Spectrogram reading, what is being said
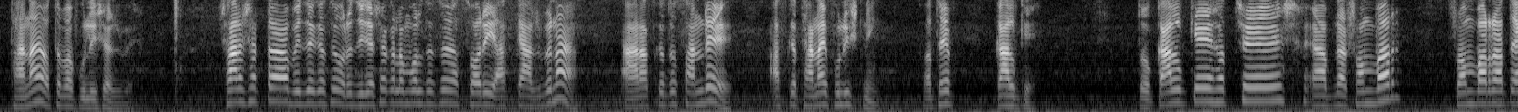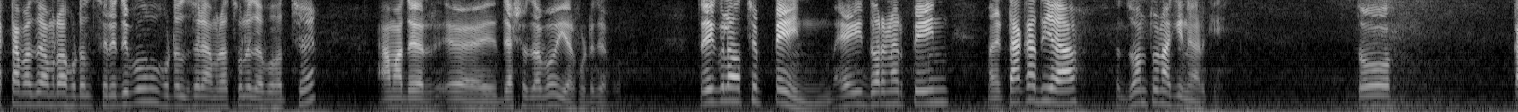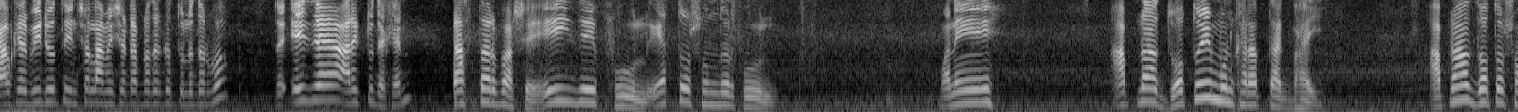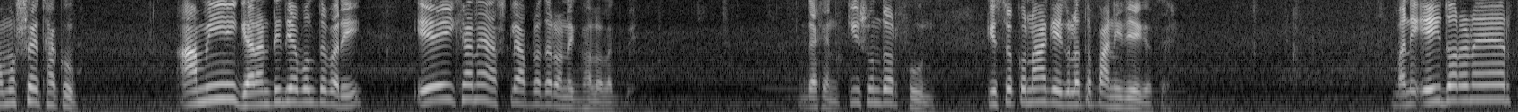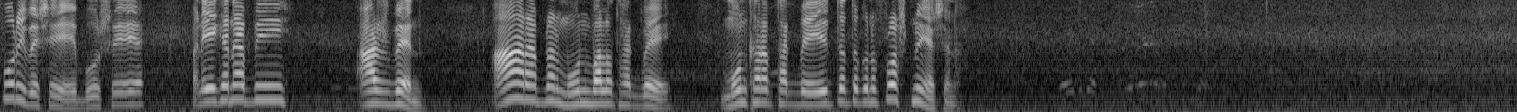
থানায় অথবা পুলিশ আসবে। সাড়ে সাতটা বেজে গেছে, ওরা জিজ্ঞাসা করলাম, বলতেছে সরি আজকে আসবে না। আর আজকে তো সানডে আজকে থানায় পুলিশ নেই। অতএব কালকে। তো কালকে হচ্ছে, আপনার সোমবার সোমবার রাত একটা বাজে আমরা হোটেল ছেড়ে দেব। হোটেল ছেড়ে আমরা চলে যাব হচ্ছে আমাদের দেশে যাব, এয়ারপোর্টে যাব। তো এইগুলো হচ্ছে পেইন এই ধরনের পেইন মানে টাকা দিয়া যন্ত্রণা কিনে আর কি। তো কালকের ভিডিওতে ইনশাল্লাহ আমি সেটা আপনাদেরকে তুলে ধরবো। তো এই যে আরেকটু দেখেন, রাস্তার পাশে এই যে ফুল, এত সুন্দর ফুল। মানে আপনার যতই মন খারাপ থাক ভাই, আপনার যত সমস্যায় থাকুক, আমি গ্যারান্টি দিয়ে বলতে পারি, এইখানে আসলে আপনাদের অনেক ভালো লাগবে। দেখেন কি সুন্দর ফুল। কিছুক্ষণ আগে এগুলোতে পানি দিয়ে গেছে। মানে এই ধরনের পরিবেশে বসে মানে এখানে আপনি আসবেন, আর আপনার মন ভালো থাকবে, মন খারাপ থাকবে, এটা তো কোনো প্রশ্নই আসে না।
